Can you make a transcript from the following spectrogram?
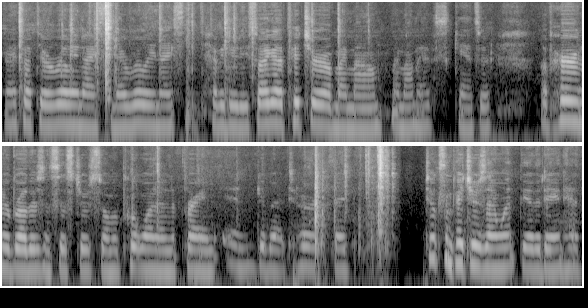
And I thought they were really nice, and they're really nice and heavy duty. So I got a picture of my mom. My mom has cancer. Of her and her brothers and sisters. So I'm going to put one in the frame and give that to her. I took some pictures. I went the other day and had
